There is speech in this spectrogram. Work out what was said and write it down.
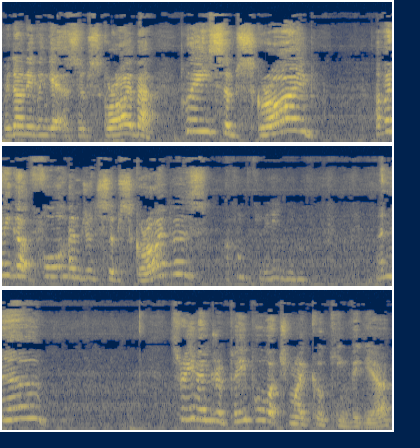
We don't even get a subscriber. Please subscribe. I've only got 400 subscribers. Complaining. I know. 300 people watch my cooking video.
